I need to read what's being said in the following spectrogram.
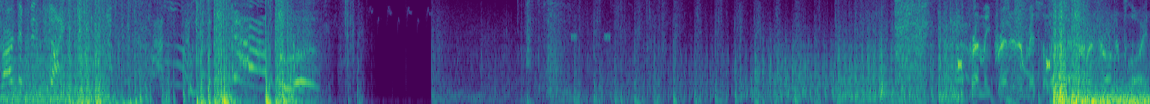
Targets in sight. Friendly Predator missile interceptor drone deployed.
